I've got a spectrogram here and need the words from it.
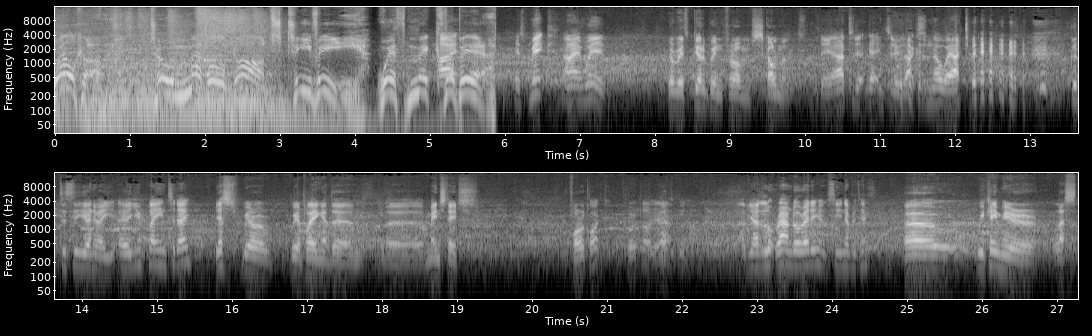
Welcome to Metal Gods TV with Mick Hi. the Beard. It's Mick, and I am with. You're with Björgvin from Skalmold. See, I had to get him to do that because there's no way I'd. Good to see you anyway. Are you playing today? Yes, we are we are playing at the uh, main stage. Four o'clock. Four o'clock. Yeah, it's good. Have you had a look round already and seen everything? Uh, we came here last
